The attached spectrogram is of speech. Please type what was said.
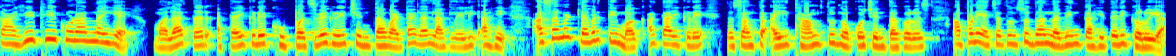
काही ठीक होणार नाहीये. मला तर आता इकडे खूपच वेगळी चिंता वाटायला लागलेली आहे. असं म्हटल्यावर ती मग आता इकडे तो सांगतो आई थांब तू नको चिंता करूस. आपण याच्यातून सुद्धा नवीन काहीतरी करूया.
